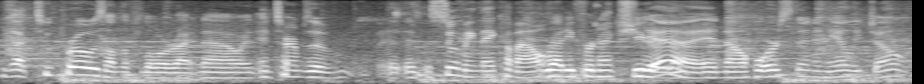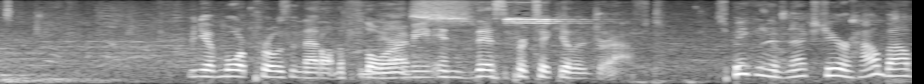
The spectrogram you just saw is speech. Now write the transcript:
You got two pros on the floor right now in, in terms of uh, assuming they come out. Ready for next year. Yeah, and uh, Horston and Haley Jones. I mean, you have more pros than that on the floor. I mean, in this particular draft. Speaking of next year, how about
